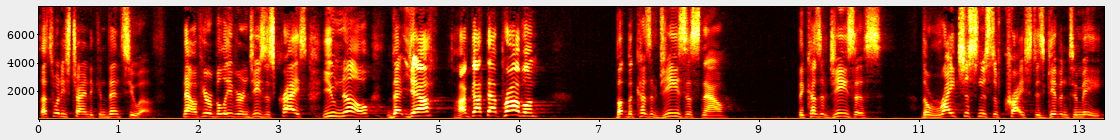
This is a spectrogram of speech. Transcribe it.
That's what he's trying to convince you of. Now, if you're a believer in Jesus Christ, you know that, yeah, I've got that problem. But because of Jesus now, because of Jesus, the righteousness of Christ is given to me.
